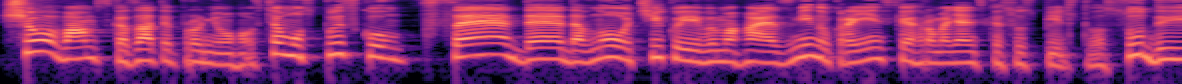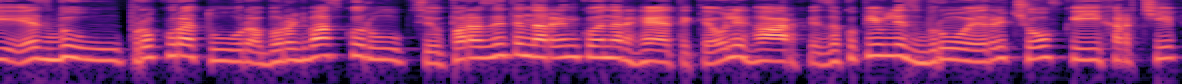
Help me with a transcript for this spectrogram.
Що вам сказати про нього? В цьому списку все, де давно очікує і вимагає змін українське громадянське суспільство: суди, СБУ, прокуратура, боротьба з корупцією, паразити на ринку енергетики, олігархи, закупівлі зброї, речовки і харчів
